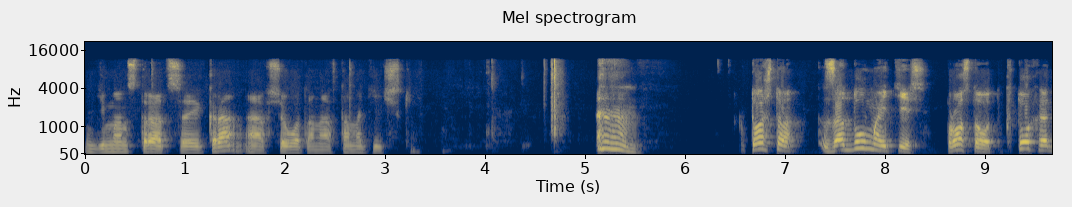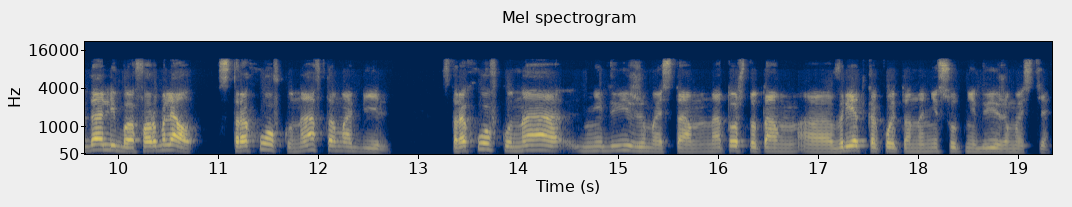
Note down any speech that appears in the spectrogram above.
демонстрация экрана. А, все, вот она автоматически. То, что задумайтесь, Просто вот кто когда-либо оформлял страховку на автомобиль, страховку на недвижимость, там, на то, что там э, вред какой-то нанесут недвижимости,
